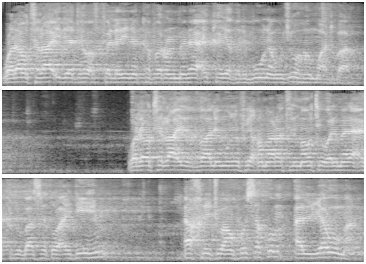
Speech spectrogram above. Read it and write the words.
ولو ترى إذا توفى الذين كفروا الملائكة يضربون وجوههم وأدبارهم. ولو ترى إذ الظالمون في غمرات الموت والملائكة باسطوا أيديهم أخرجوا أنفسكم اليوم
